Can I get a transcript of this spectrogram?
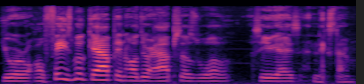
your uh, Facebook app and other apps as well. See you guys next time.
